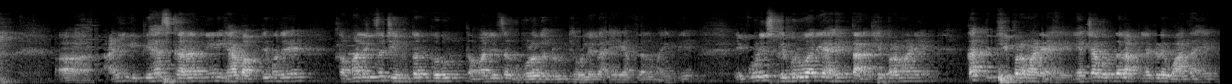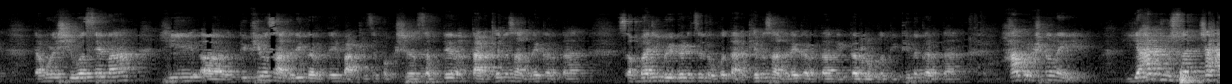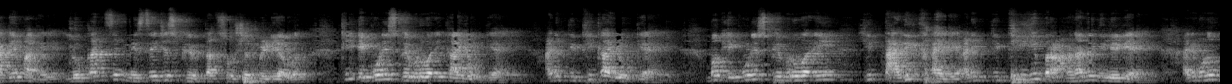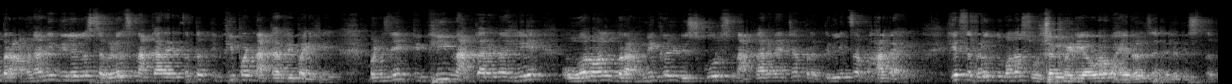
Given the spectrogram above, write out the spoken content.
आणि इतिहासकारांनी ह्या बाबतीमध्ये कमालीचं चिंतन करून कमालीचा घोळ घालून ठेवलेला आहे हे आपल्याला माहिती आहे. एकोणीस फेब्रुवारी आहे तारखेप्रमाणे का तिथीप्रमाणे आहे? याच्याबद्दल आपल्याकडे वाद आहे. त्यामुळे शिवसेना ही तिथीनं साजरी करते बाकीचे पक्ष सत्ते तारखेनं साजरे करतात. संभाजी ब्रिगेडचे लोक तारखेनं साजरे करतात इतर लोक तिथीनं करतात. हा प्रश्न नाहीये. या दिवसांच्या आगेमागे लोकांचे मेसेजेस फिरतात सोशल मीडियावर की एकोणीस फेब्रुवारी काय योग्य आहे? आणि तिथी काय योग्य आहे? मग एकोणीस फेब्रुवारी ही तारीख आहे आणि तिथी ही ब्राह्मणाने दिलेली आहे. आणि म्हणून ब्राह्मणाने दिलेलं सगळंच नाकारायचं तर तिथी पण नाकारली पाहिजे. म्हणजे तिथी नाकारणं हे ओव्हरऑल ब्राह्मणिकल डिस्कोर्स नाकारण्याच्या प्रक्रियेचा भाग आहे. हे सगळं तुम्हाला सोशल मीडियावर व्हायरल झालेलं दिसतं.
